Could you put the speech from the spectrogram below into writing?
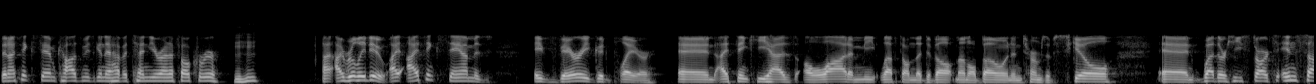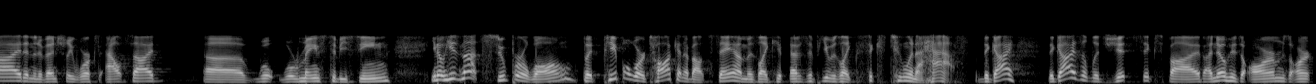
then I think Sam Cosmi is going to have a 10 year NFL career. Mm-hmm. I, I, really do. I, I think Sam is a very good player, and I think he has a lot of meat left on the developmental bone in terms of skill. And whether he starts inside and then eventually works outside uh, will, will remains to be seen. You know, he's not super long, but people were talking about Sam as like as if he was like six two and a half. The guy, the guy's a legit six five. I know his arms aren't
